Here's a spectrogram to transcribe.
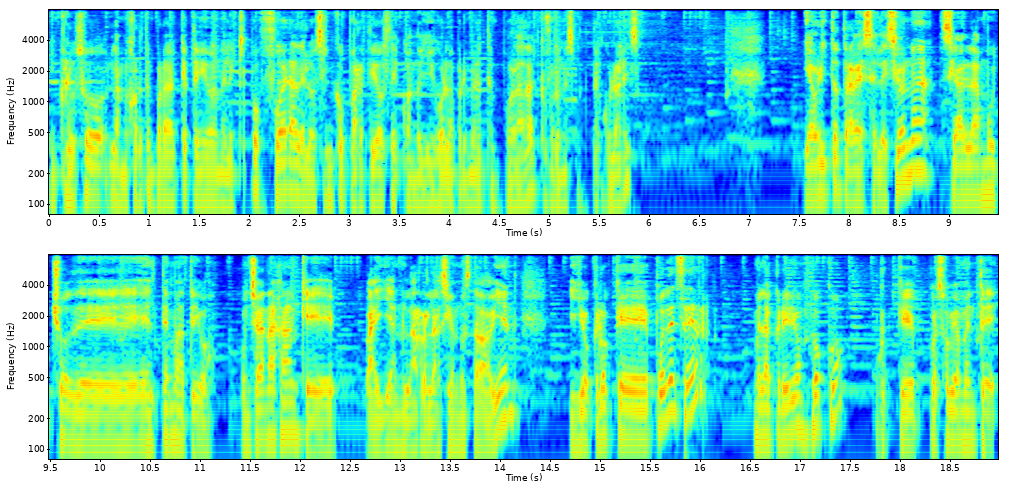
incluso la mejor temporada que ha tenido en el equipo, fuera de los cinco partidos de cuando llegó la primera temporada, que fueron espectaculares. Y ahorita otra vez se lesiona. Se habla mucho del tema, tío con Shanahan, que ahí la relación no estaba bien. Y yo creo que puede ser, me la creería un poco, porque pues obviamente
